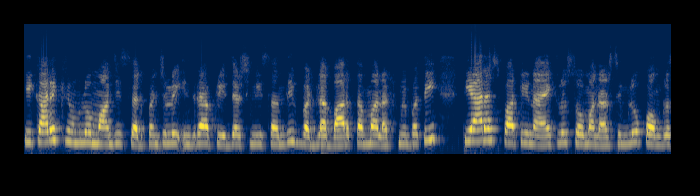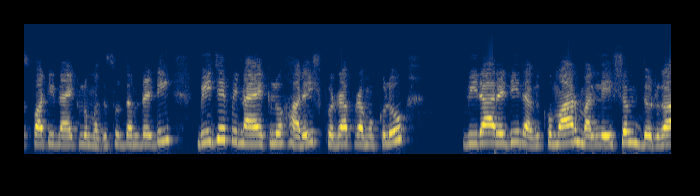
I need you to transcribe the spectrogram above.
ఈ కార్యక్రమంలో మాజీ సర్పంచులు ఇందిరా ప్రియదర్శిని సందీప్ వడ్ల భారతమ్మ లక్ష్మీపతి టిఆర్ఎస్ పార్టీ నాయకులు సోమ నరసింహులు కాంగ్రెస్ పార్టీ నాయకులు మధుసూదన్ రెడ్డి బీజేపీ నాయకులు హరీష్ పుర్ర ప్రముఖులు వీరారెడ్డి రవికుమార్ మల్లేశం దుర్గా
